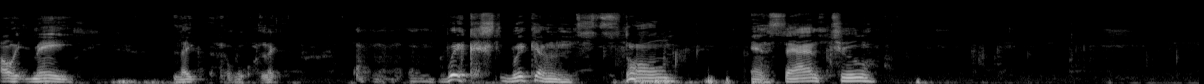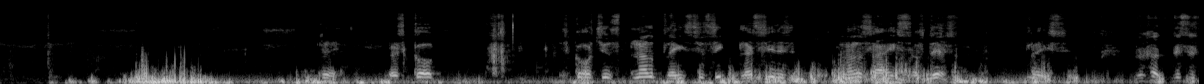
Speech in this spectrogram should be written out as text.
how it made, like like brick, brick and stone and sand too. Okay, let's go. Let's go to another place to see. Let's see this another size of this place. This is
